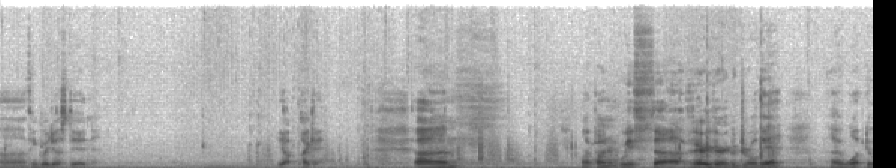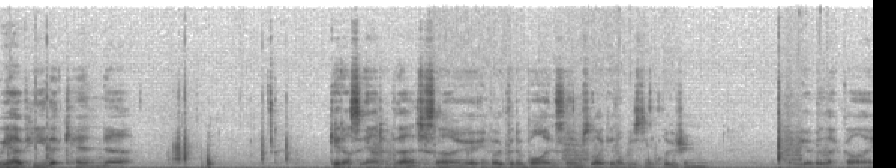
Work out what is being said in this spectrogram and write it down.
Uh, I think we just did. Yeah, okay. Um, my opponent with uh, a very, very good draw there. Uh, what do we have here that can uh, get us out of that? So, invoke the divine seems like an obvious inclusion. Maybe over that guy.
